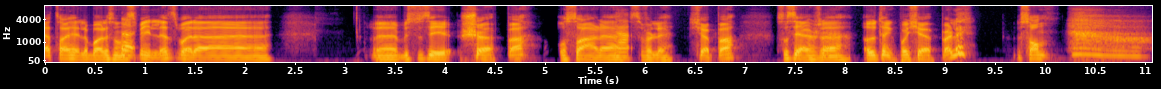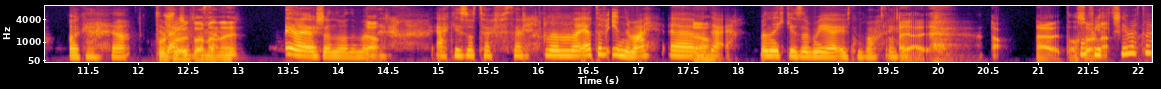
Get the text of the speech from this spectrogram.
Jeg tar heller bare sånn og. Så bare eh, Hvis du sier 'kjøpe', og så er det Ja. selvfølgelig 'kjøpe', så sier jeg kanskje ja, 'du tenker på å kjøpe', eller? Sånn. ok, ja. Forstår du hva jeg mener? Ja, Jeg skjønner hva du mener. Jeg er ikke så tøff selv, men jeg er tøff inni meg. Eh, Ja. Det er jeg. Men ikke så mye utenpå. Egentlig. Jeg, ja, jeg vet da Konfliktsky, vet du.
